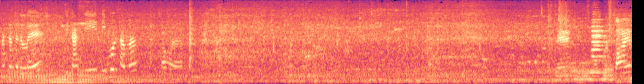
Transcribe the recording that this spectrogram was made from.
kacang kedelai, dikasih timun sama tomat. Oke, first time.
